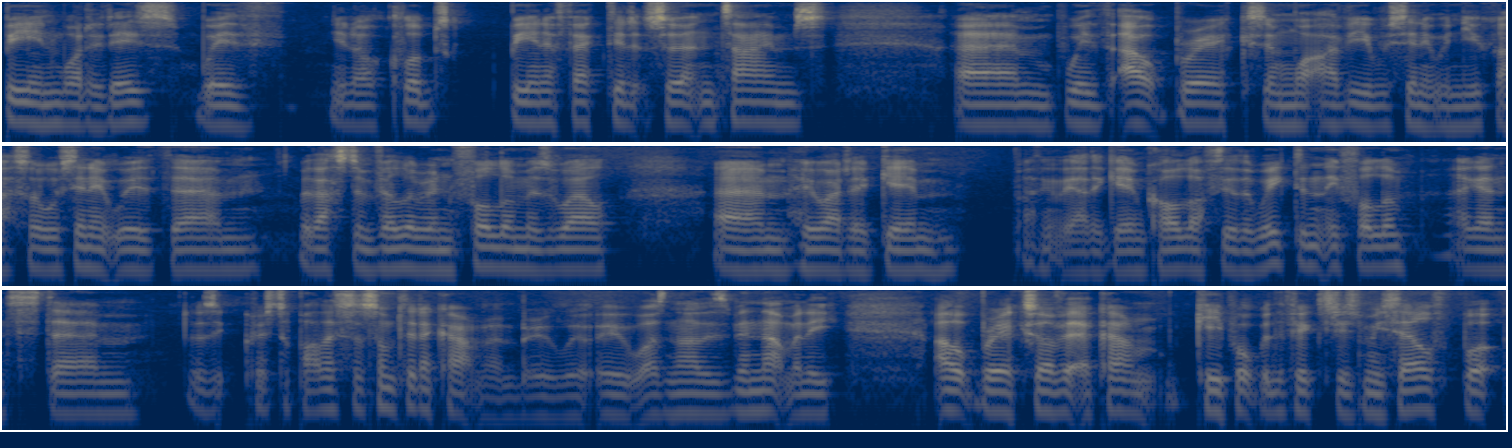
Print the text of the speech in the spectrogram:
being what it is, with you know clubs being affected at certain times. Um, with outbreaks and what have you, we've seen it with Newcastle. We've seen it with um, with Aston Villa and Fulham as well, um, who had a game I think they had a game called off the other week, didn't they? Fulham against um, was it Crystal Palace or something? I can't remember who, who, it was now. There's been that many outbreaks of it. I can't keep up with the fixtures myself, but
